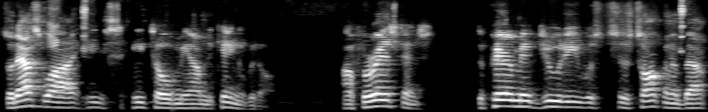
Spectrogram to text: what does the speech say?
so that's why he he told me I'm the king of it all. Uh, for instance, the pyramid Judy was just talking about.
